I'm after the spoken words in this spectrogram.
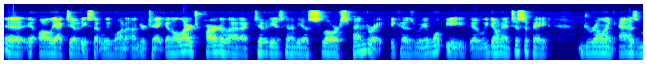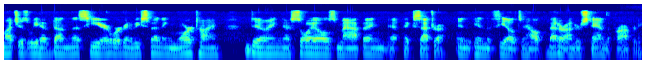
Uh, all the activities that we want to undertake, and a large part of that activity is going to be a slower spend rate because we won't be, uh, we don't anticipate drilling as much as we have done this year. We're going to be spending more time doing soils mapping, etc., in in the field to help better understand the property.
